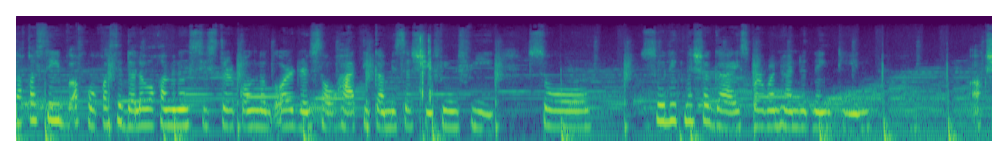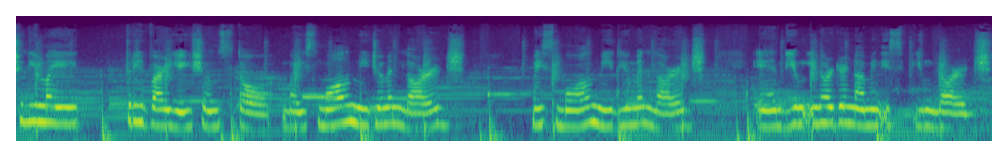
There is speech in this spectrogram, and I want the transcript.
nakasave ako kasi dalawa kami ng sister ko ang nag-order so hati kami sa shipping fee. So, sulit na siya guys for 119. Actually, may three variations to. May small, medium, and large. May small, medium, and large. And yung in-order namin is yung large.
